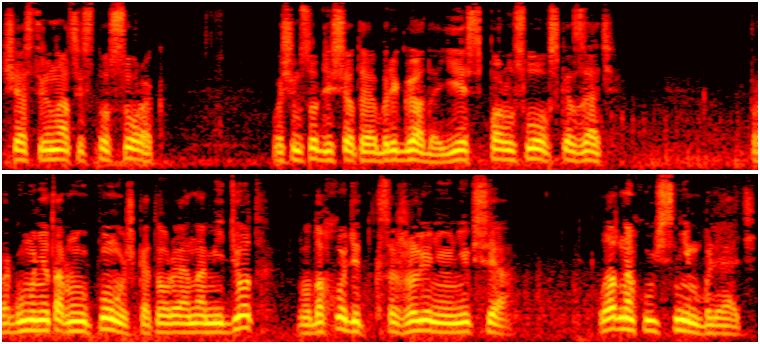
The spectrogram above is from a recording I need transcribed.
часть 13-140, 810-я бригада. Есть пару слов сказать про гуманитарную помощь, которая нам идет, но доходит, к сожалению, не вся. Ладно, хуй с ним, блядь.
